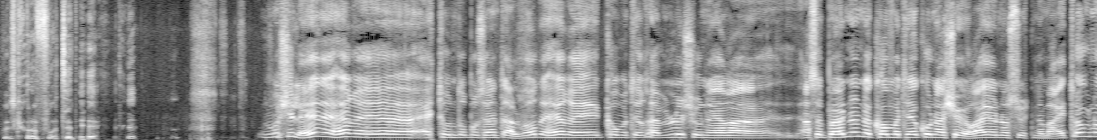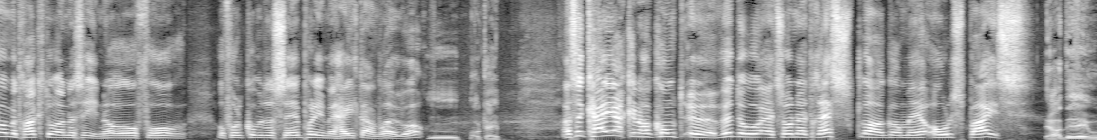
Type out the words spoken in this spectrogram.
Hvordan skal du få til det? Du må ikke le. Det her er 100 alvor. Det her er, kommer til å revolusjonere Altså, Bøndene kommer til å kunne kjøre gjennom 17. mai-tog nå med traktorene sine, og, få, og folk kommer til å se på dem med helt andre øyne. Mm, OK. Altså, Kajakken har kommet over da, et sånn et restlager med Old Spice. Ja, det er jo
